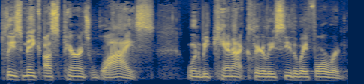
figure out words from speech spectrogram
Please make us parents wise when we cannot clearly see the way forward.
